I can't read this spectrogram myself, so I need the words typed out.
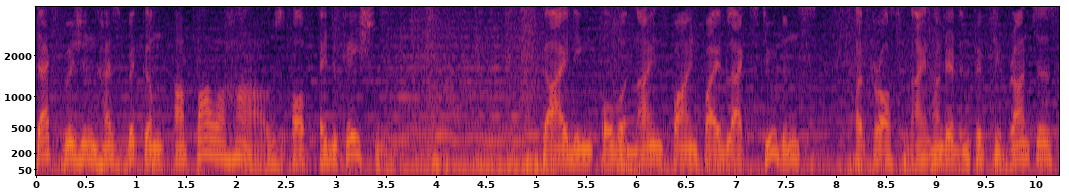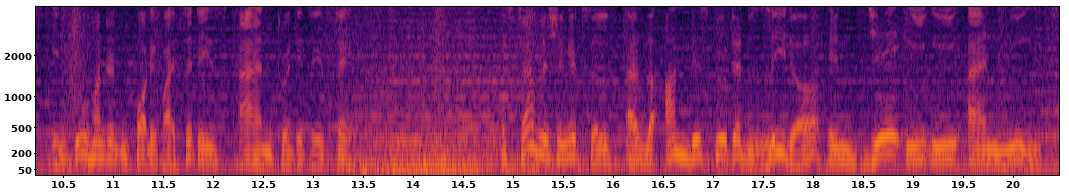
that vision has become a powerhouse of education, guiding over 9.5 lakh students across 950 branches in 245 cities and 23 states. Establishing itself as the undisputed leader in JEE and NEET.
